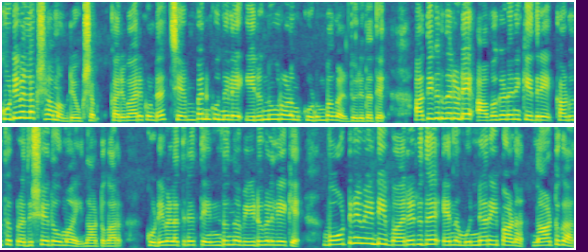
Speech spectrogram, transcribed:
കുടിവെള്ളക്ഷാമം രൂക്ഷം. കരുവാരക്കുണ്ട് ചെമ്പൻകുന്നിലെ ഇരുന്നൂറോളം കുടുംബങ്ങൾ ദുരിതത്തിൽ. അധികൃതരുടെ അവഗണനയ്ക്കെതിരെ കടുത്ത പ്രതിഷേധവുമായി നാട്ടുകാർ. കുടിവെള്ളത്തിന് തെണ്ടുന്ന വീടുകളിലേക്ക് വോട്ടിനു വേണ്ടി വരരുത് എന്ന മുന്നറിയിപ്പാണ് നാട്ടുകാർ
